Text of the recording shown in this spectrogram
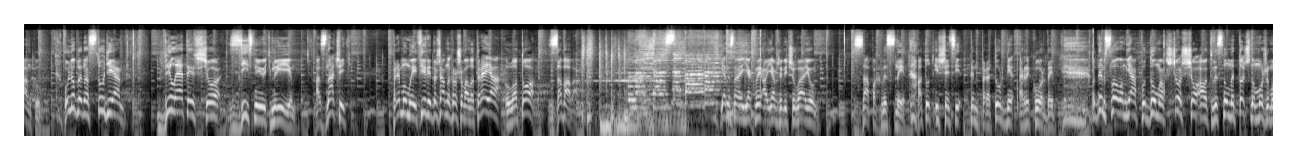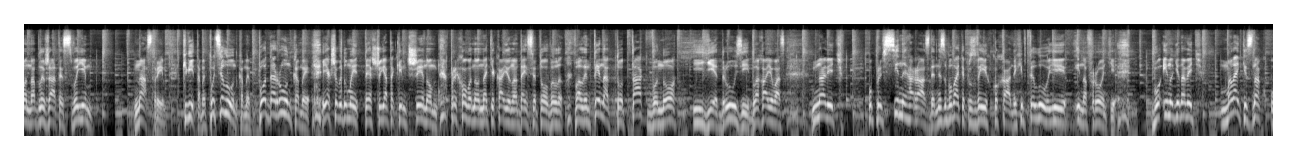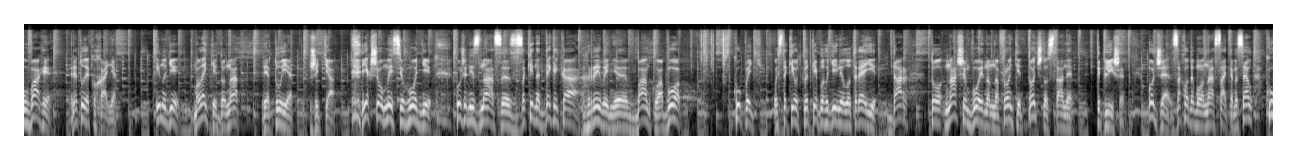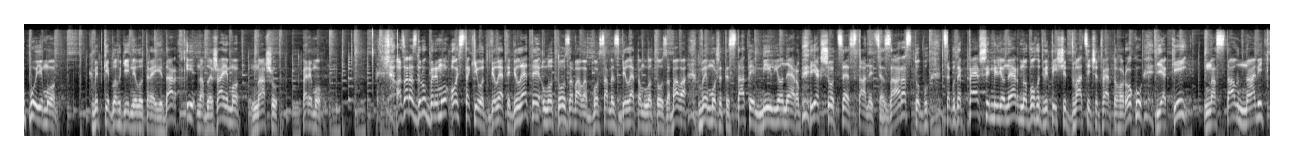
Ранку! Улюблена студія. Білети, що здійснюють мрії. А значить, в прямому ефірі Державна грошова лотерея Лото Забава. Я не знаю, як ви, а я вже відчуваю запах весни. А тут іще ці температурні рекорди. Одним словом, я подумав, що що, а от весну ми точно можемо наближати своїм настроєм, квітами, поцілунками, подарунками. І якщо ви думаєте, що я таким чином приховано натякаю на День Святого Валентина, то так воно і є. Друзі, благаю вас, навіть. Попри всі негаразди, не забувайте про своїх коханих і в тилу, і, і на фронті. Бо іноді навіть маленький знак уваги рятує кохання. Іноді маленький донат рятує життя. Якщо ми сьогодні, кожен із нас е, закине декілька гривень е, в банку або купить ось такі от квитки благодійної лотереї дар, то нашим воїнам на фронті точно стане тепліше. Отже, заходимо на сайт МСЛ, купуємо квитки благодійної лотереї дар і наближаємо нашу перемогу. А зараз до рук беремо ось такі от білети. Білети Лото Забава. Бо саме з білетом Лото Забава ви можете стати мільйонером. І якщо це станеться зараз, то це буде перший мільйонер нового 2024 року, який настав навіть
